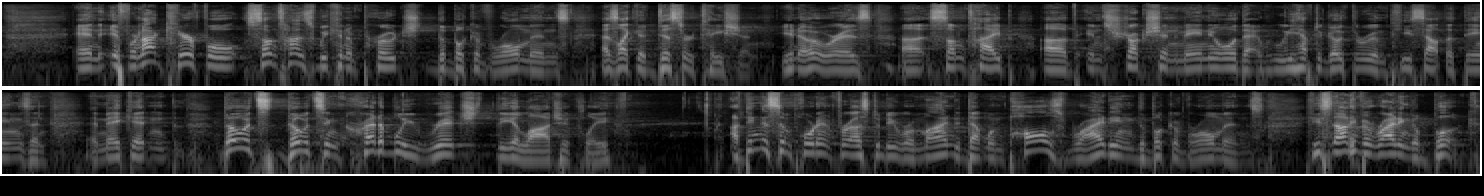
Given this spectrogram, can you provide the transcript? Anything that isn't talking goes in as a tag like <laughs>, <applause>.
And if we're not careful, sometimes we can approach the book of Romans as like a dissertation, you know, whereas uh, some type of instruction manual that we have to go through and piece out the things and, and make it. And though it's, though it's incredibly rich theologically, I think it's important for us to be reminded that when Paul's writing the book of Romans, he's not even writing a book,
